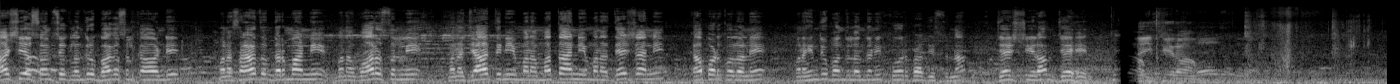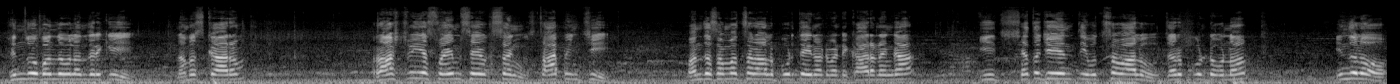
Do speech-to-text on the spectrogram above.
రాష్ట్రీయ స్వయంసేవకులు అందరూ భాగస్సులు కావండి. మన సనాతన ధర్మాన్ని మన వారసుల్ని మన జాతిని మన మతాన్ని మన దేశాన్ని కాపాడుకోవాలని మన హిందూ బంధువులందరినీ కోరి ప్రార్థిస్తున్నా. జై శ్రీరామ్ జై హింద్. జై శ్రీరామ్. హిందూ బంధువులందరికీ నమస్కారం. రాష్ట్రీయ స్వయం సేవక్ సంఘ్ స్థాపించి వంద సంవత్సరాలు పూర్తయినటువంటి కారణంగా ఈ శత జయంతి ఉత్సవాలు జరుపుకుంటూ ఉన్నాం. ఇందులో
